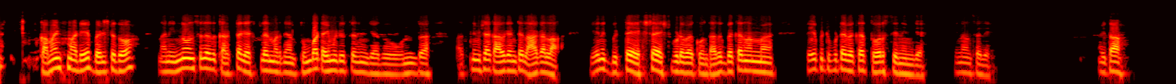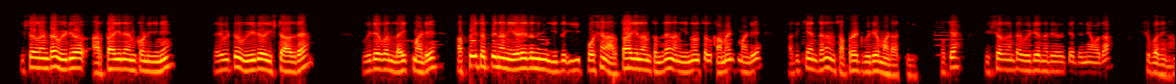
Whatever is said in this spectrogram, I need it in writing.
ಕಮೆಂಟ್ ಮಾಡಿ ಬೆಲ್ಟ್ದು ನಾನು ಇನ್ನೊಂದ್ಸಲ ಅದು ಕರೆಕ್ಟಾಗಿ ಎಕ್ಸ್ಪ್ಲೇನ್ ಮಾಡ್ತೀನಿ. ಅದು ತುಂಬಾ ಟೈಮ್ ಹಿಡಿಯುತ್ತೆ ನಿಮಗೆ ಅದು ಒಂದು ಹತ್ತು ನಿಮಿಷ ಕಾಲು ಗಂಟೆಲಿ ಆಗಲ್ಲ. ಏನಕ್ಕೆ ಬಿಟ್ಟೆ? ಎಕ್ಸ್ಟ್ರಾ ಎಷ್ಟು ಬಿಡಬೇಕು ಅಂತ. ಅದಕ್ಕೆ ಬೇಕಾದ್ರೆ ನಮ್ಮ ಟೇಪ್ ಇಟ್ಬಿಟ್ಟೆ ಬೇಕಾದ್ರೆ ತೋರಿಸ್ತೀನಿ ನಿಮ್ಗೆ ಇನ್ನೊಂದ್ಸಲಿ. ಆಯ್ತಾ? ಇಷ್ಟೋ ಗಂಟೆ ವಿಡಿಯೋ ಅರ್ಥ ಆಗಿದೆ ಅಂದ್ಕೊಂಡಿದ್ದೀನಿ ದಯವಿಟ್ಟು ವಿಡಿಯೋ ಇಷ್ಟ ಆದ್ರೆ ವಿಡಿಯೋಗೊಂದು ಲೈಕ್ ಮಾಡಿ. ಅಪ್ಪಿ ತಪ್ಪಿ ನಾನು ಹೇಳಿದ್ರೆ ನಿಮ್ಗೆ ಇದು ಈ ಪೋರ್ಷನ್ ಅರ್ಥ ಆಗಿಲ್ಲ ಅಂತಂದ್ರೆ ನನಗೆ ಇನ್ನೊಂದ್ಸಲ ಕಮೆಂಟ್ ಮಾಡಿ. ಅದಕ್ಕೆ ಅಂತಾನೆ ನಾನು ಸಪ್ರೇಟ್ ವಿಡಿಯೋ ಮಾಡಿ ಹಾಕ್ತೀನಿ. ಓಕೆ ಇಷ್ಟೋ ಗಂಟೆ ವಿಡಿಯೋ ನಡೆಯೋದಕ್ಕೆ ಧನ್ಯವಾದ. ಶುಭ ದಿನ.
